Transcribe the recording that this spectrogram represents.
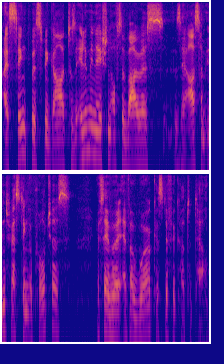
I think with regard to the elimination of the virus, there are some interesting approaches. If they will ever work, it's difficult to tell.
